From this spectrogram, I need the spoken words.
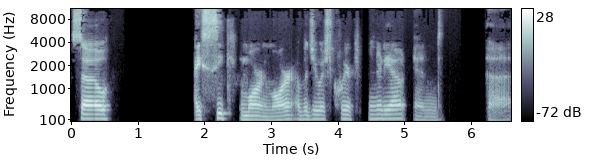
So I seek more and more of a Jewish queer community out, and uh,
